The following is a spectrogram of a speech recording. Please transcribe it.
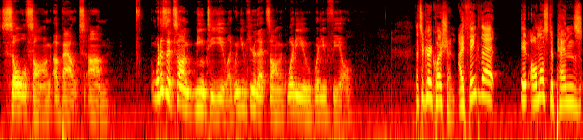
soul song about um, what does that song mean to you? Like when you hear that song, like what do you what do you feel? That's a great question. I think that it almost depends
